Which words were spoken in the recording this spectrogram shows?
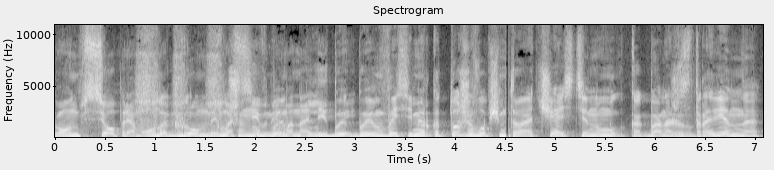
он все прям, он огромный, Слушай, ну, массивный, ну, монолитный. BMW семерка тоже, в общем-то, отчасти, ну, как бы она же здоровенная.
